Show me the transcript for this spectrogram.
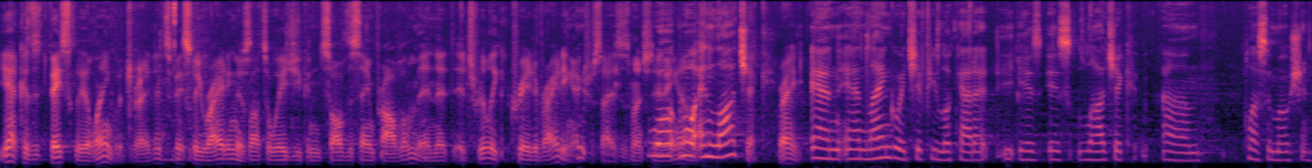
Yeah, because it's basically a language, right? It's basically writing. There's lots of ways you can solve the same problem, and it, it's really a creative writing exercise as much as Well, anything well, else. and logic. Right. And, and language, if you look at it, is, is, is logic um, plus emotion.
